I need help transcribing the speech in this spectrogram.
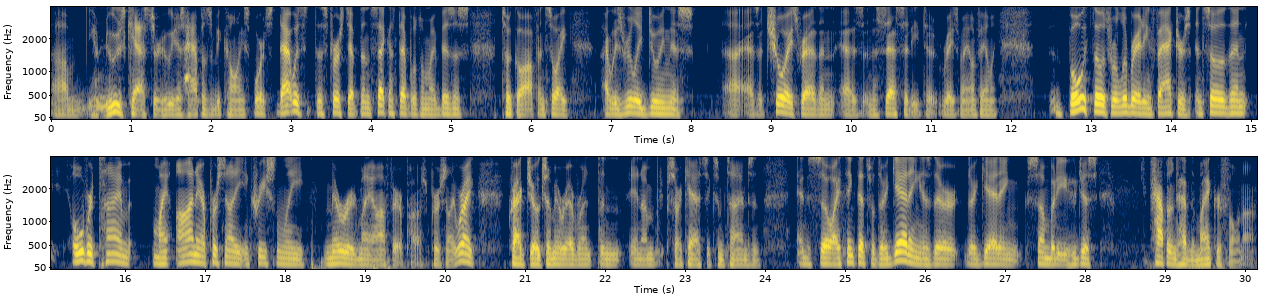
um, you know, newscaster who just happens to be calling sports. That was the first step. Then the second step was when my business took off, and so I I was really doing this uh, as a choice rather than as a necessity to raise my own family. Both those were liberating factors, and so then over time, my on-air personality increasingly mirrored my off-air personality, where I crack jokes, I'm irreverent, and, and I'm sarcastic sometimes, and and so I think that's what they're getting is they're they're getting somebody who just happens to have the microphone on.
